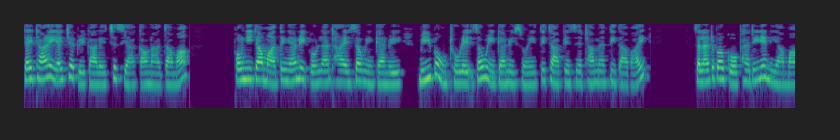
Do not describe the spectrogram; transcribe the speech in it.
ရိုက်ထားတဲ့ရိုက်ချက်တွေကလည်းချစ်စရာကောင်းတာကြောင့်ပါဘုံကြီးเจ้าမှာသင်ငန်းတွေကိုလှမ်းထားတဲ့ဇဝင်ကန်တွေမီးပုံထိုးတဲ့ဇဝင်ကန်တွေဆိုရင်တိကျပြင်ဆင်ထားမှန်းသိတာပါ။ ဇလန်တပုတ်ကိုဖန်တီးတဲ့နေရာမှာ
